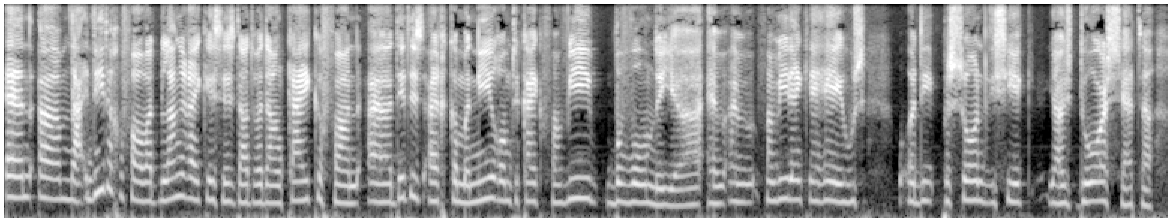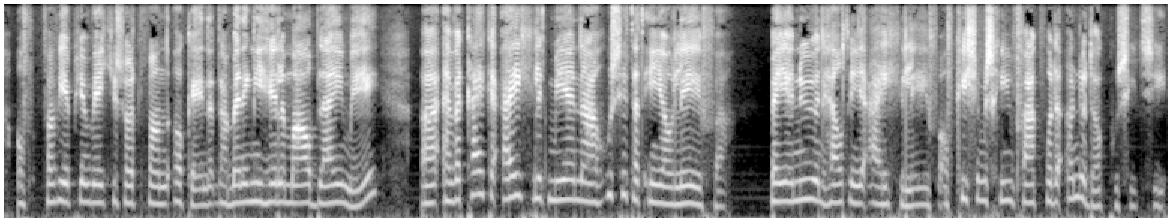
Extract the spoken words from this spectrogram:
En ehm, nou, in ieder geval, wat belangrijk is, is dat we dan kijken van, eh, dit is eigenlijk een manier om te kijken van wie bewonder je en, en van wie denk je, hé, hey, hoe is- die persoon die zie ik juist doorzetten. Of van wie heb je een beetje een soort van, oké, da- daar ben ik niet helemaal blij mee. Eh, en we kijken eigenlijk meer naar, hoe zit dat in jouw leven? Ben je nu een held in je eigen leven? Of kies je misschien vaak voor de underdog-positie?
